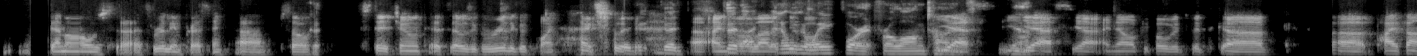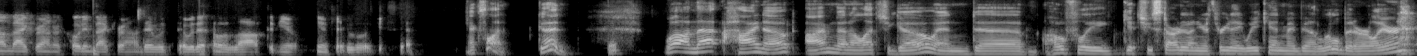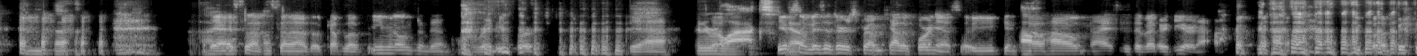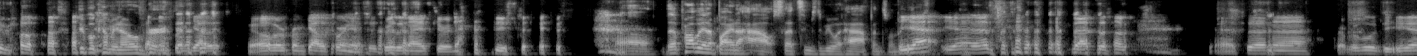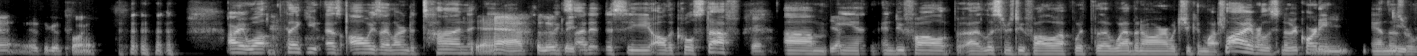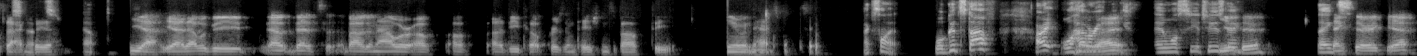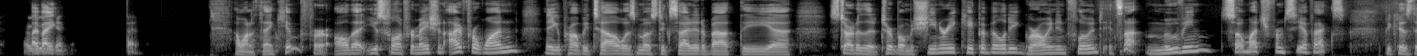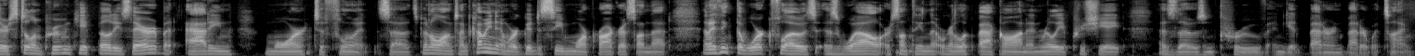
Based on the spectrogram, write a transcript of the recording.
demos. Uh, it's really impressive. Uh, so. Good stay tuned. It, it, was a really good point, actually. Good. good. Uh, I know a lot I, of I know people. we've been waiting for it for a long time. Yes. Yeah. Yes. Yeah. I know people with with uh, uh, Python background or coding background. They would they would definitely love the new new capabilities. Yeah. Excellent. Good. Yeah. Well, on that high note, I'm going to let you go and uh, hopefully get you started on your three day weekend maybe a little bit earlier. and, uh, yeah, I still have to send out a couple of emails and then I'm ready for yeah. And yeah. relax. You have yeah. some visitors from California, so you can tell oh. how nice is the weather here now. people, people, people, coming over. from Cali- over from California. So it's really nice here now these days. Uh, they'll probably end up buying a house. That seems to be what happens when. yeah, yeah, that's that's a, that's an uh, probability. Yeah, that's a good point. all right. Well, thank you. As always, I learned a ton. Yeah, absolutely. I'm excited to see all the cool stuff. Um, yep. and and do follow uh, listeners do follow up with the webinar, which you can watch live or listen to the recording, mm, and those exactly, release notes. Yeah. Yep. Yeah, yeah, that would be that, that's about an hour of of uh, detailed presentations about the new enhancements. Yep. Excellent. Well, good stuff. All right, we'll have all a great right. and we'll see you Tuesday. You too. Thanks. Thanks, Eric. Yeah. Bye bye. I want to thank him for all that useful information. I, for one, and you can probably tell, was most excited about the uh, start of the turbo machinery capability growing in Fluent. It's not moving so much from CFX because there's still improving capabilities there, but adding more to Fluent. So it's been a long time coming, and we're good to see more progress on that. And I think the workflows as well are something that we're going to look back on and really appreciate as those improve and get better and better with time.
